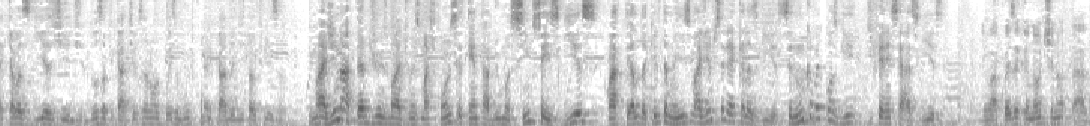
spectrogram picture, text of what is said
aquelas guias de, de- dos aplicativos eram uma coisa muito complicada de estar utilizando. Imagina a tela de um, de um smartphone, você tenta abrir umas 5, 6 guias com a tela daquele tamanho. Imagina você ler aquelas guias. Você nunca vai conseguir diferenciar as guias. E uma coisa que eu não tinha notado,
